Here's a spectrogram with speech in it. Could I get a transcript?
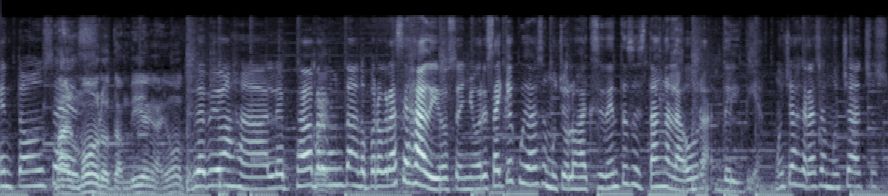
Entonces... Malmoro también hay otro. Debió, ajá, le estaba preguntando, pero gracias a Dios, señores, hay que cuidarse mucho, los accidentes están a la hora del día. Muchas gracias, muchachos.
